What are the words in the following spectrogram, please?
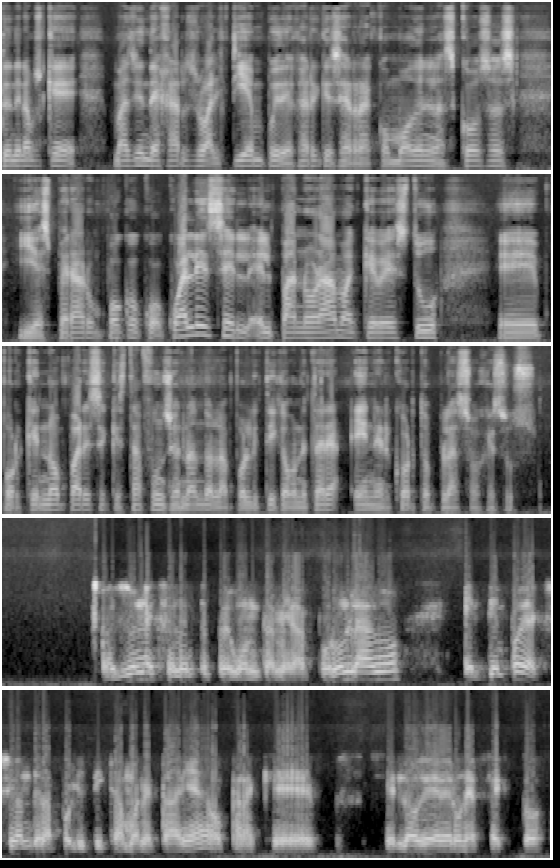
tendríamos que más bien dejarlo al tiempo y dejar que se reacomoden las cosas y esperar un poco. ¿Cuál es el, panorama que ves tú? Eh, porque no parece que está funcionando la política monetaria en el corto plazo, Jesús. Es una excelente pregunta. Mira, por un lado, el tiempo de acción de la política monetaria o para que pues, se logre ver un efecto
